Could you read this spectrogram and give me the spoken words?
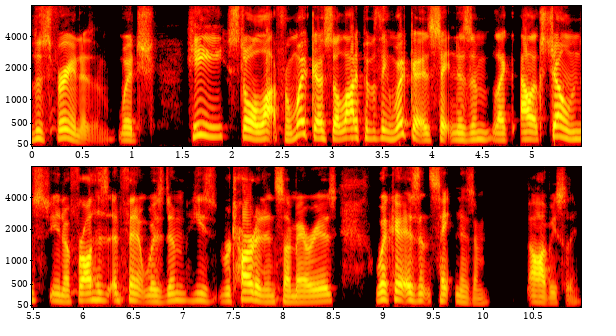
Luciferianism, which he stole a lot from Wicca. So a lot of people think Wicca is Satanism, like Alex Jones, you know, for all his infinite wisdom, he's retarded in some areas. Wicca isn't Satanism, obviously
